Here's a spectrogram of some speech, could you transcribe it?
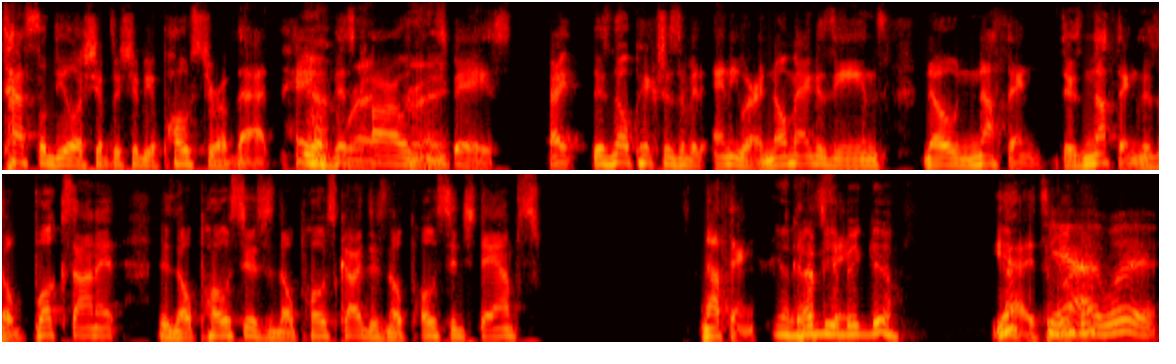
tesla dealership there should be a poster of that. Hey Yeah. this Right, car was in space right? There's no pictures of it anywhere, no magazines, no nothing. There's nothing. There's no books on it. There's no posters. There's no postcards. There's no postage stamps. Nothing. Yeah, 'Cause that'd it's be a big deal. Yeah, it's a big Yeah, deal. I would.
